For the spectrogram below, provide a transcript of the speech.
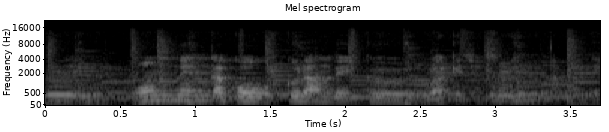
部うん。分で、怨念がこう膨らんでいくわけじゃんそういう中で,、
